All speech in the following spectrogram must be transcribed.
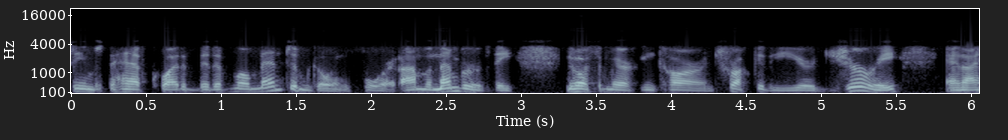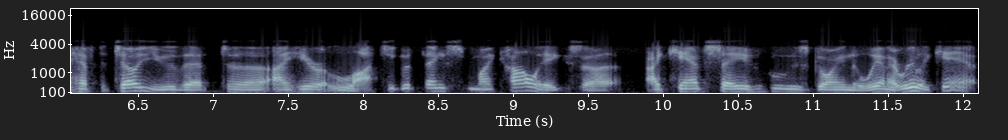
seems to have quite a bit of momentum going for it. I'm a member of the North American Car and Truck of the Year jury, and I have to tell you that uh, I hear lots of good things from my colleagues. Uh, I can't say who's going to win. I really can't.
